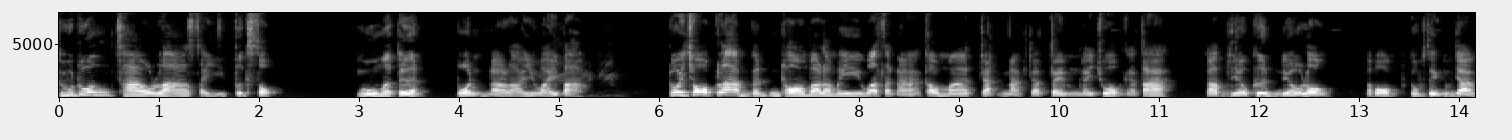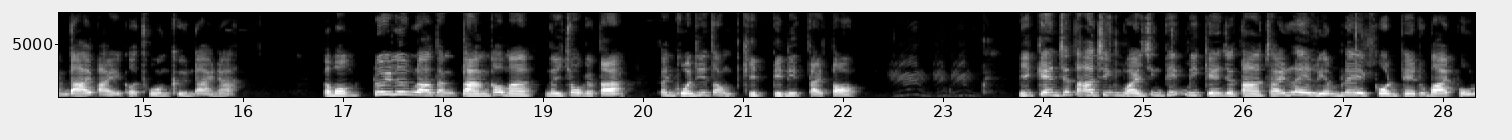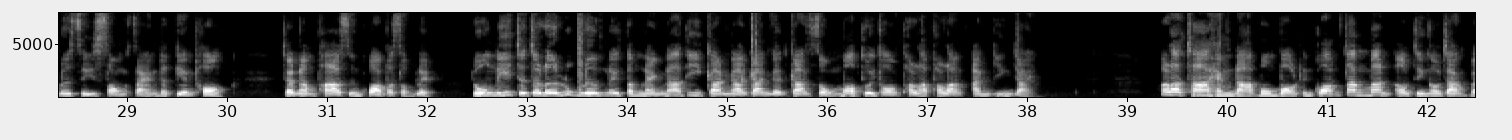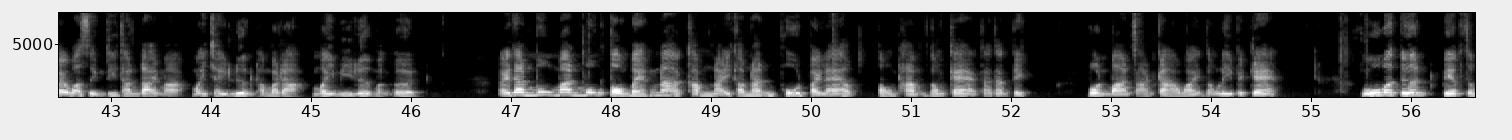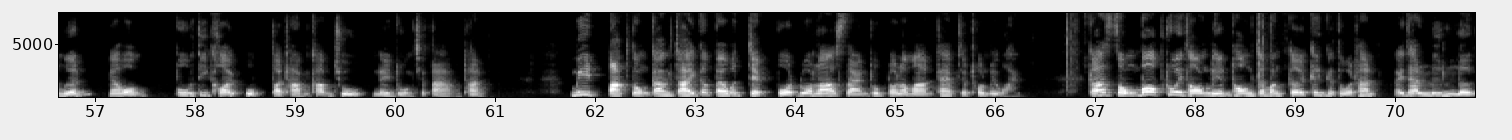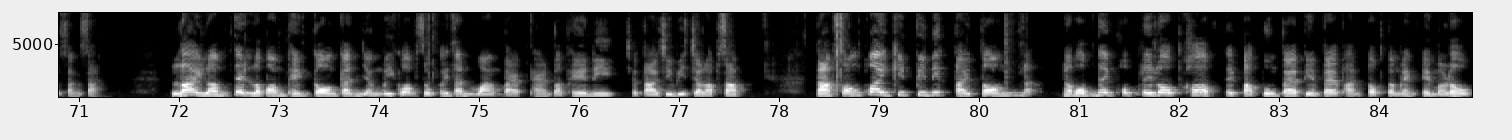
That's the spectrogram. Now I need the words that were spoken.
ดูดวงชาวราศีพฤษภงูมาเตือน บนอะไรไว้ป่าด้วยโชคลาภเงินทองบารมีวาสนาเข้ามาจัดหนักจัดเต็มในช่วงชะตา ครับเดี๋ยวขึ้นเดี๋ยวลงครับผมทุกสิ่งทุกอย่างได้ไปก็ทวงคืนได้นะครับผมด้วยเรื่องราวต่างๆเข้ามาในโชคชะตาท่านควรที่ต้องคิดพินิจไต่ตรอง มีเกณฑ์ชะตาชิงไหวชิงพลิกมีเกณฑ์ชะตาใช้เล่เหลี่ยมเล่กลเพทุบายปู่ฤาษีสองแสงตะเกียงทอง จะนำพาซึ่งความประสบเร็จดวงนี้จะเจริญรุ่งเรืองในตำแหน่งหน้าที่การงานการเงินการส่งมอบถ้วยทองพละพลังอันยิ่งใหญ่พระราชาแห่งดาบบ่งบอกถึงความตั้งมั่นเอาจริงเอาจังแปลว่าสิ่งที่ท่านได้มา ไม่ใช่เรื่องธรรมดาไม่มีเรื่องบังเอิญไอ้ท่านมุ่งมั่นมุ่งตรงไปข้างหน้าคำไหนคำนั้นพูดไปแล้ว ต้องทำต้องแก้ถ้าท่านติด บนบานสารกล่าวไว้ต้องรีบไปแก้ งูมาเตือนเปรียบเสมือนนะผมผู้ที่คอยอุปถัมภ์ค้ำชูในดวงชะตาของท่าน มีดปักตรงกลางใจก็แปลว่าเจ็บปวดรวดร้าวแสนทุกข์ทรมานแทบจะทนไม่ไหว การส่งมอบถ้วยทองเหรียญทองจะบังเกิดขึ้นกับตัวท่าน ให้ท่านลื่นเลงสังสรรค์ไล่ลำเต้นระบำเพลงกองกันอย่างมีความสุขให้ท่านวางแบบแผนประเพณีชะตาชีวิตจะรับทรัพย์ดาบสองไขว้คิดพินิจไต่ตอง นะผมได้พบได้รอบครอบได้ปรับปรุงแปลเปลี่ยนแปลผันตกตำแหน่งเอเมอรัล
